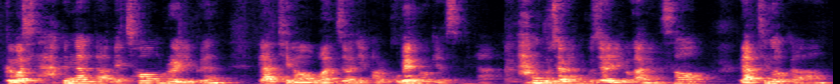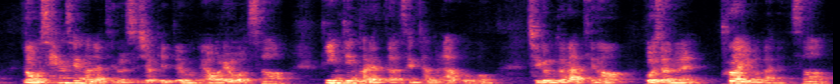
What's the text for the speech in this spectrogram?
그것이 다 끝난 다음에 처음으로 읽은 라틴어 원전이 바로 고백록이었습니다. 한 구절 한 구절 읽어가면서 라틴어가 너무 생생한 라틴어를 쓰셨기 때문에 어려워서 낑낑거렸던 생각을 하고 지금도 라틴어 고전을 풀어 읽어가면서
